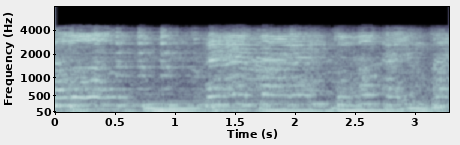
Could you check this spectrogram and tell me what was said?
sabor. Separa en tu boca y un.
